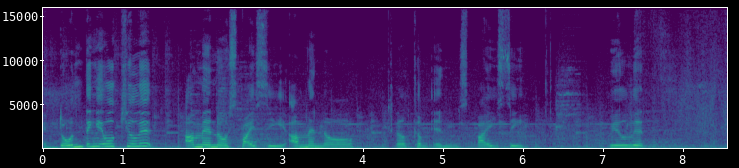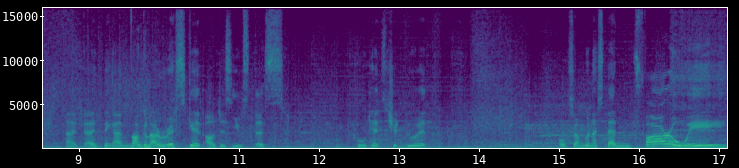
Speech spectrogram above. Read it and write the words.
I don't think it will kill it. Ameno spicy. Ameno. Welcome in spicy. Will it? I, I think I'm not gonna risk it. I'll just use this. Two hits should do it. Oh, so I'm gonna stand far away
